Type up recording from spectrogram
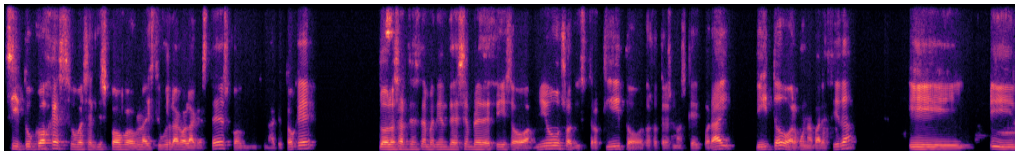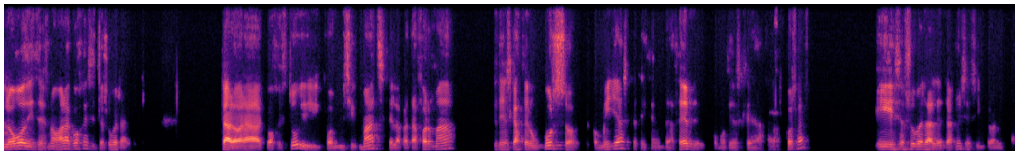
si tú coges, subes el disco con la distribuidora con la que estés, con la que toque, todos los artistas independientes siempre decís o Amuse o DistroKid o dos o tres más que hay por ahí, Dito o alguna parecida, y, y luego dices, no, ahora coges y te subes al Claro, ahora coges tú y con Music Match, que la plataforma, tienes que hacer un curso, de comillas, que te dicen de hacer, de cómo tienes que hacer las cosas, y se suben las letras, y se sincroniza.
